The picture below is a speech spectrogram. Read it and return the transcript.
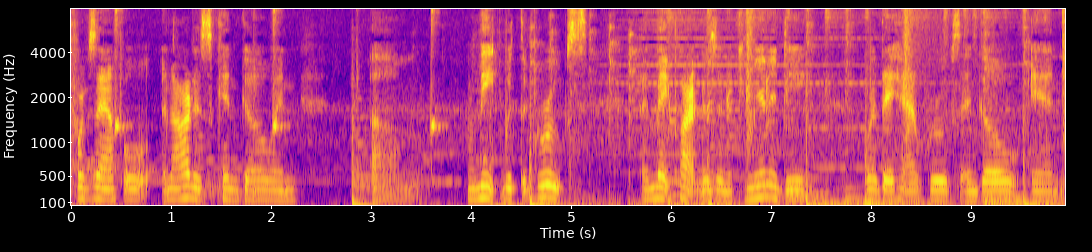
for example, an artist can go and um, meet with the groups and make partners in the community where they have groups and go and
